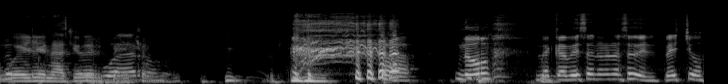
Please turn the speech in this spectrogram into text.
Güey, le nació del guarro. pecho. No, la cabeza no nace del pecho.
